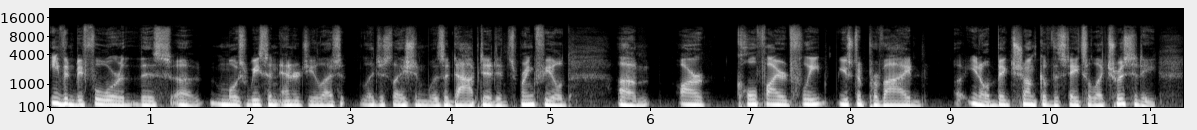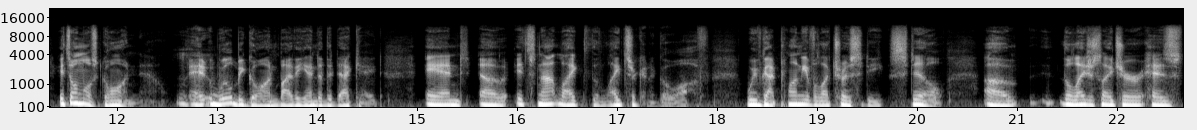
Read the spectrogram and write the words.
even before this uh, most recent energy leg- legislation was adopted in Springfield, um, our coal-fired fleet used to provide, uh, you know, a big chunk of the state's electricity. It's almost gone now. It will be gone by the end of the decade, and uh, it's not like the lights are going to go off. We've got plenty of electricity still. Uh, the legislature has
